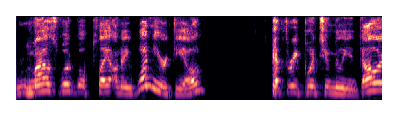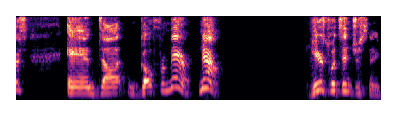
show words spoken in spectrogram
Miles Wood will play on a one year deal at $3.2 million and uh, go from there. Now, here's what's interesting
